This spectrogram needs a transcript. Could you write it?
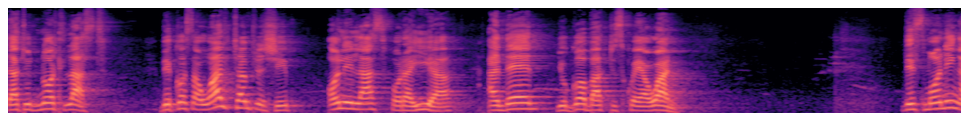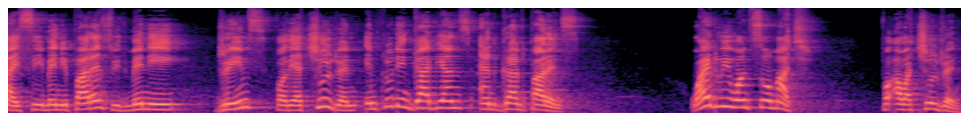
that would not last. Because a world championship only lasts for a year and then you go back to square one. This morning, I see many parents with many dreams for their children, including guardians and grandparents. Why do we want so much for our children?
